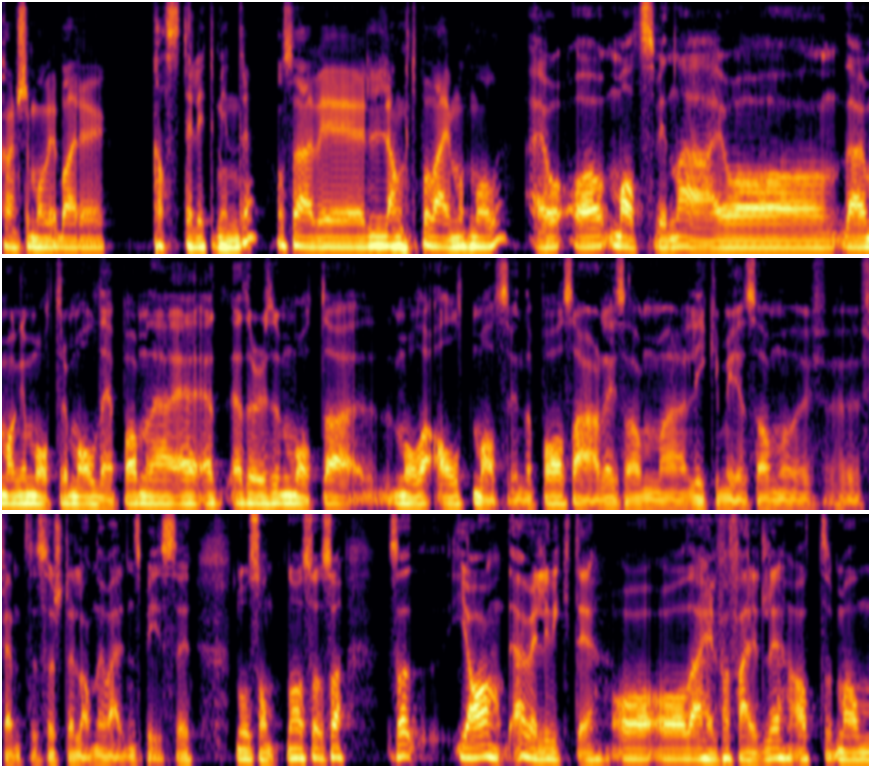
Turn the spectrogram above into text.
kanskje må vi bare kaste litt mindre, og så er vi langt på vei mot målet? Jo, og Matsvinnet er jo Det er jo mange måter å måle det på, men jeg, jeg, jeg tror hvis du måler alt matsvinnet på, så er det liksom eh, like mye som femte største land i verden spiser. Noe sånt nå. Så, så, så, ja, det er veldig viktig, og, og, det er helt forferdelig at man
